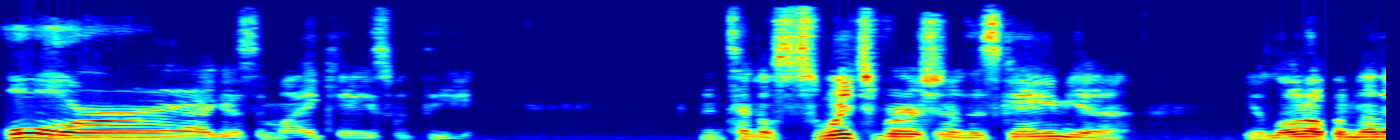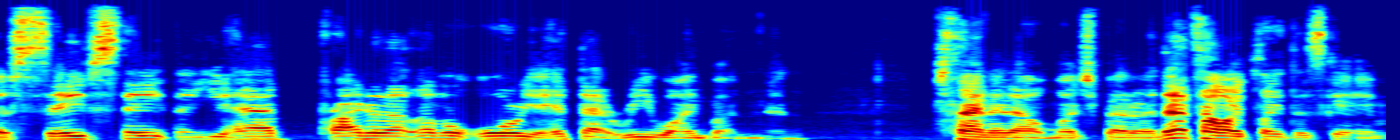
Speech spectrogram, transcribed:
or I guess in my case with the Nintendo Switch version of this game, you you load up another save state that you had prior to that level, or you hit that rewind button and plan it out much better. And that's how I played this game.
